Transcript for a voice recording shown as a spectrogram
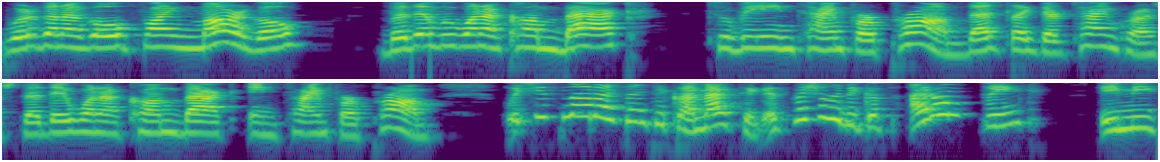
we're gonna go find Margot, but then we wanna come back to be in time for prom. That's like their time crunch that they wanna come back in time for prom, which is not as anticlimactic, especially because I don't think y me,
